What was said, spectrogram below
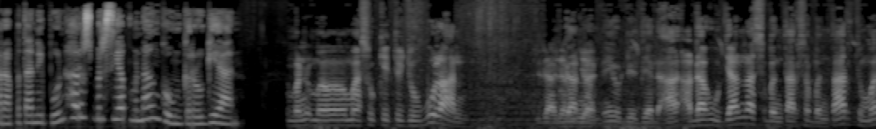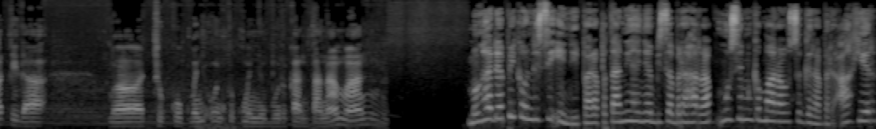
Para petani pun harus bersiap menanggung kerugian. Memasuki tujuh bulan. Tidak ada Dan, hujan. eh, tidak- ada hujan lah sebentar-sebentar, cuma tidak cukup men- untuk menyuburkan tanaman. Menghadapi kondisi ini, para petani hanya bisa berharap musim kemarau segera berakhir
